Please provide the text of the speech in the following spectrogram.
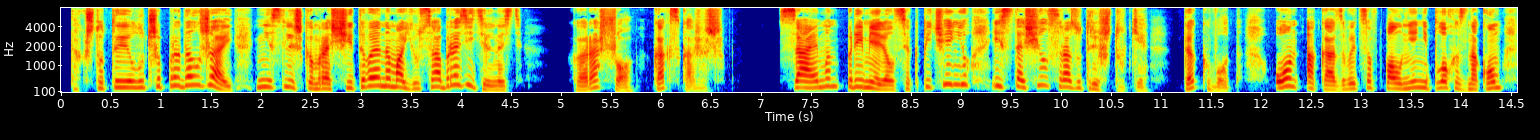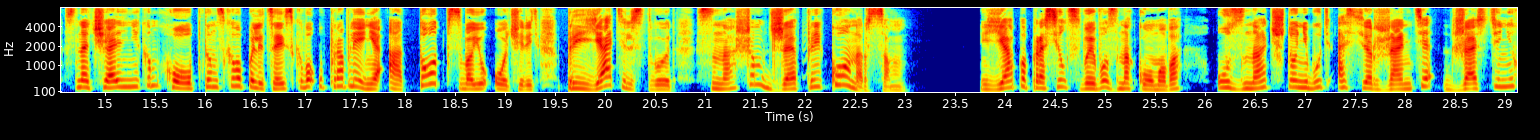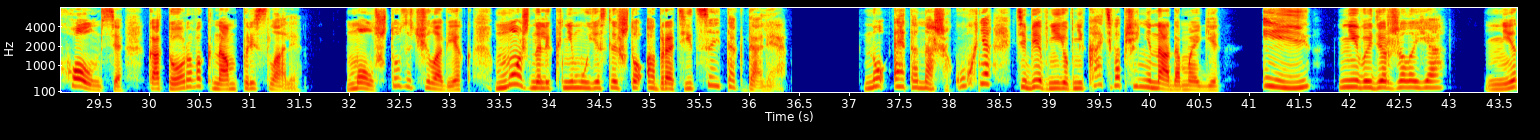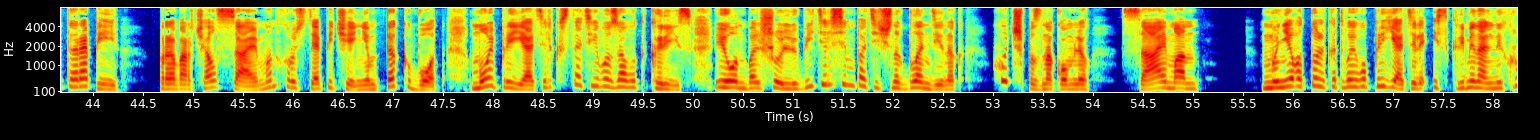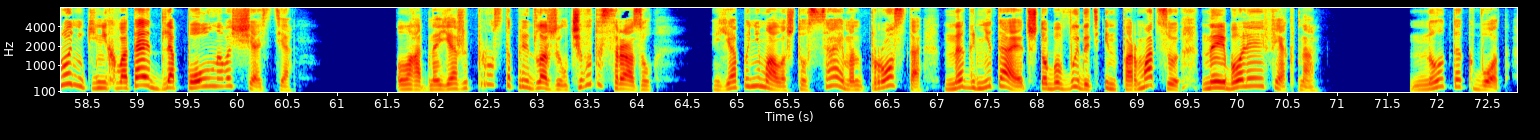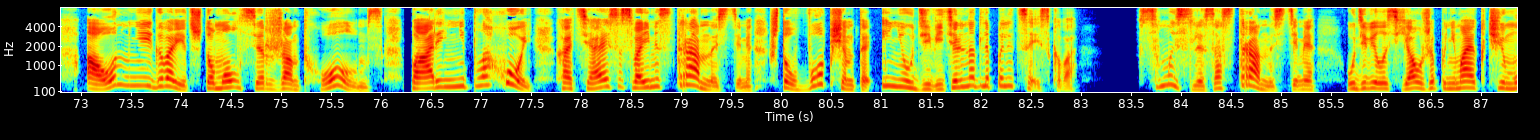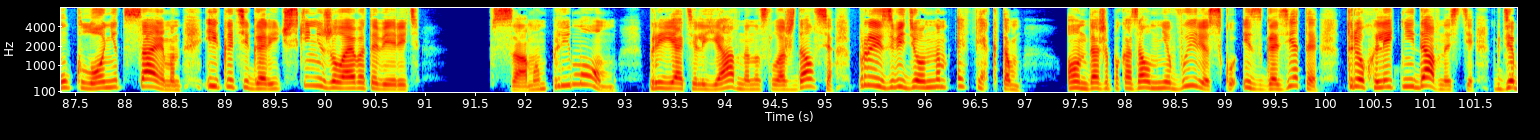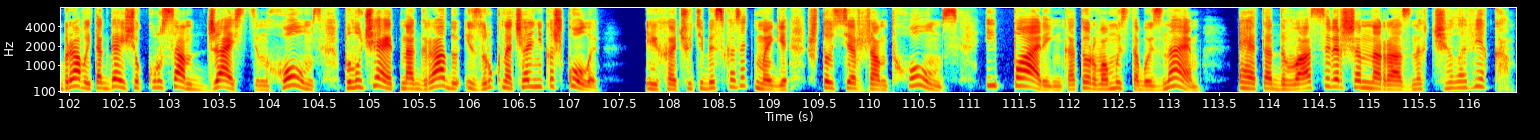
«Так что ты лучше продолжай, не слишком рассчитывая на мою сообразительность». «Хорошо, как скажешь». Саймон примерился к печенью и стащил сразу три штуки. Так вот, он, оказывается, вполне неплохо знаком с начальником Хоуптонского полицейского управления, а тот, в свою очередь, приятельствует с нашим Джеффри Коннорсом. Я попросил своего знакомого узнать что-нибудь о сержанте Джастине Холмсе, которого к нам прислали. Мол, что за человек, можно ли к нему, если что, обратиться и так далее. Но это наша кухня, тебе в нее вникать вообще не надо, Мэгги. И, не выдержала я, не торопи, проворчал Саймон, хрустя печеньем. «Так вот, мой приятель, кстати, его зовут Крис, и он большой любитель симпатичных блондинок. Хочешь, познакомлю? Саймон!» Мне вот только твоего приятеля из криминальной хроники не хватает для полного счастья. Ладно, я же просто предложил, чего ты сразу? Я понимала, что Саймон просто нагнетает, чтобы выдать информацию наиболее эффектно. Ну так вот, а он мне и говорит, что, мол, сержант Холмс парень неплохой, хотя и со своими странностями, что, в общем-то, и неудивительно для полицейского. «В смысле со странностями?» — удивилась я, уже понимая, к чему клонит Саймон, и категорически не желая в это верить. В самом прямом. Приятель явно наслаждался произведенным эффектом. Он даже показал мне вырезку из газеты трехлетней давности, где бравый тогда еще курсант Джастин Холмс получает награду из рук начальника школы. И хочу тебе сказать, Мэгги, что сержант Холмс и парень, которого мы с тобой знаем — это два совершенно разных человека.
